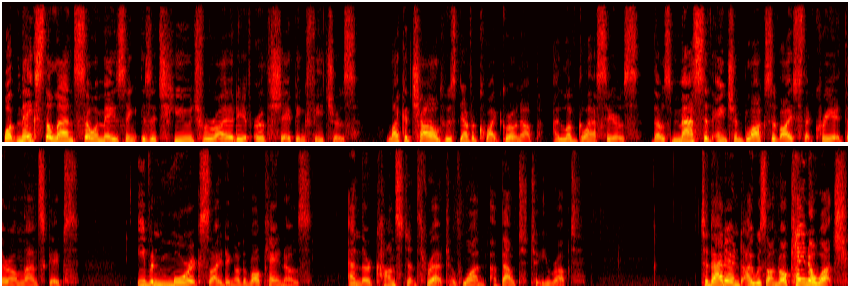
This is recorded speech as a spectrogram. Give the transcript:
What makes the land so amazing is its huge variety of earth shaping features. Like a child who's never quite grown up, I love glaciers, those massive ancient blocks of ice that create their own landscapes. Even more exciting are the volcanoes and their constant threat of one about to erupt. To that end, I was on Volcano Watch.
